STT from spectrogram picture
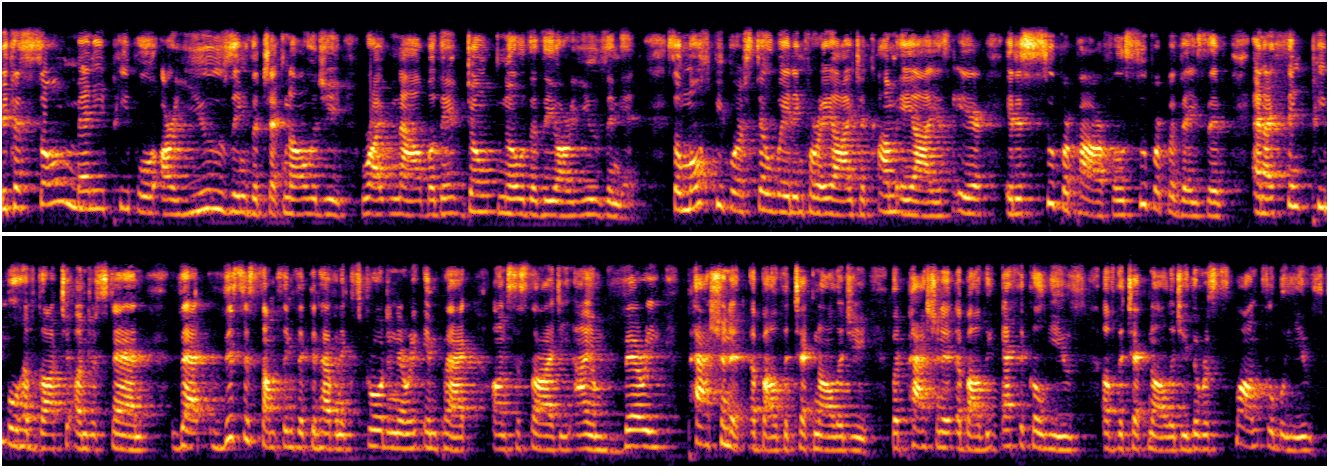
because so many people are using the technology right now, but they don't know that they are using it. So most people are still waiting for AI to come. AI is here. It is super powerful, super pervasive. And I think people have got to understand that this is something that can have an extraordinary impact on society. I am very passionate about the technology, but passionate about the ethical use of the technology, the responsible use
